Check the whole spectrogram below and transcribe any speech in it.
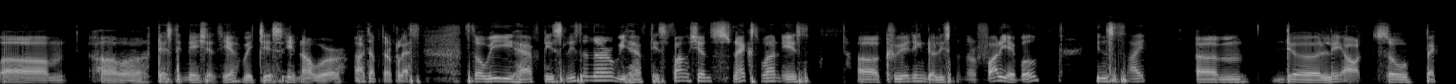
um, uh, destinations, yeah, which is in our adapter class. So we have this listener, we have these functions. Next one is uh, creating the listener variable inside um, the layout. So back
